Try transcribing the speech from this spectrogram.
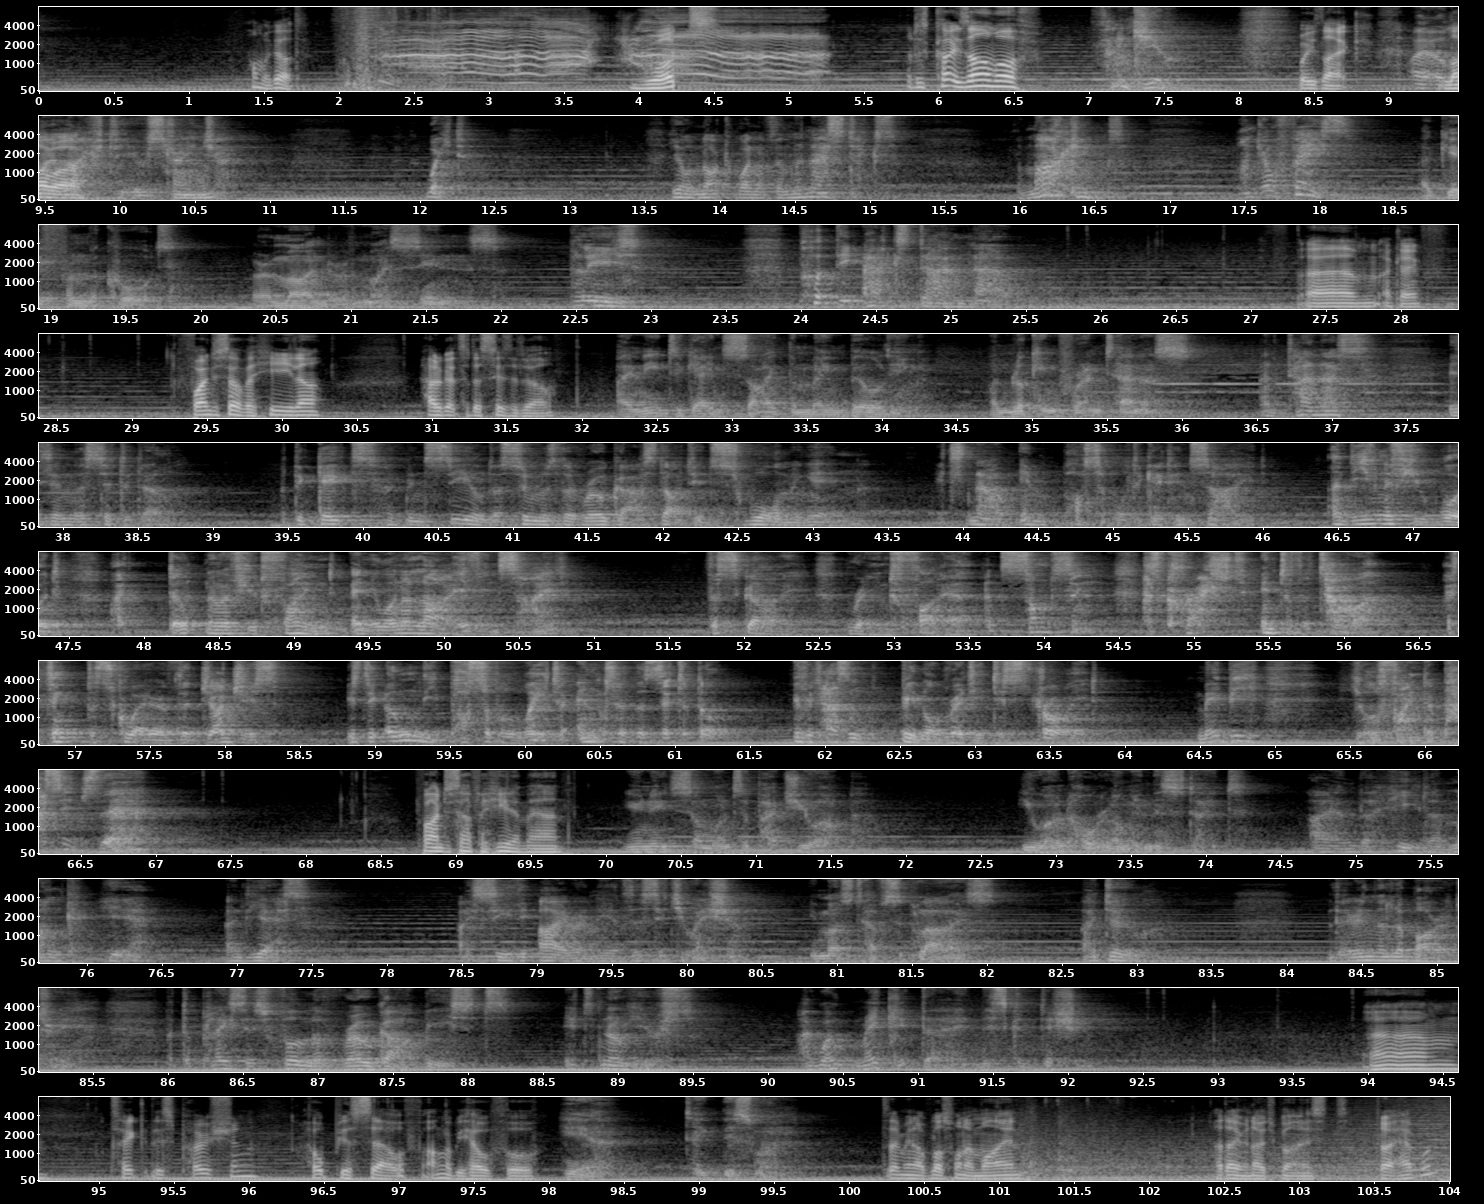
Oh my god. What? I just cut his arm off. Thank you. Well, he's like, I owe my life to you, stranger. Wait. You're not one of the monastics. The markings on your face. A gift from the court. A reminder of my sins. Please, put the axe down now. Um, okay. Find yourself a healer. How to get to the Citadel. I need to get inside the main building. I'm looking for Antanas. Antanas is in the citadel. But the gates had been sealed as soon as the Rhogar started swarming in. It's now impossible to get inside. And even if you would, I don't know if you'd find anyone alive inside. The sky rained fire, and something has crashed into the tower. I think the Square of the Judges is the only possible way to enter the Citadel, if it hasn't been already destroyed. Maybe you'll find a passage there. Find yourself a healer, man. You need someone to patch you up. You won't hold long in this state. I am the healer monk here. And yes, I see the irony of the situation. You must have supplies. I do. They're in the laboratory, but the place is full of Rhogar beasts. It's no use. I won't make it there in this condition. Um, take this potion. Help yourself. I'm gonna be helpful. Here, take this one. Does that mean I've lost one of mine? I don't even know to be honest. Do I have one?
